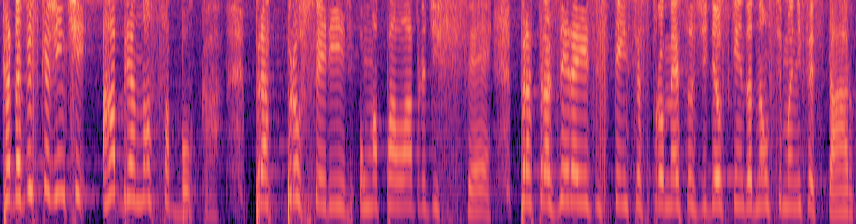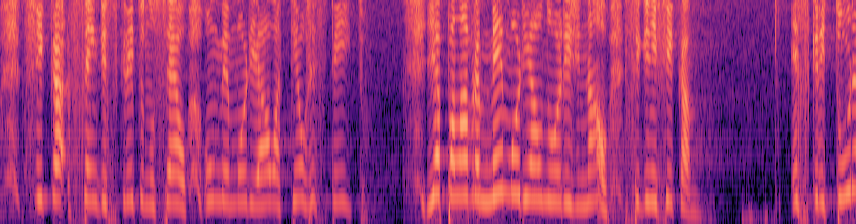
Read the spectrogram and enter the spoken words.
Cada vez que a gente abre a nossa boca para proferir uma palavra de fé, para trazer à existência as promessas de Deus que ainda não se manifestaram, fica sendo escrito no céu um memorial a teu respeito. E a palavra memorial no original significa escritura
